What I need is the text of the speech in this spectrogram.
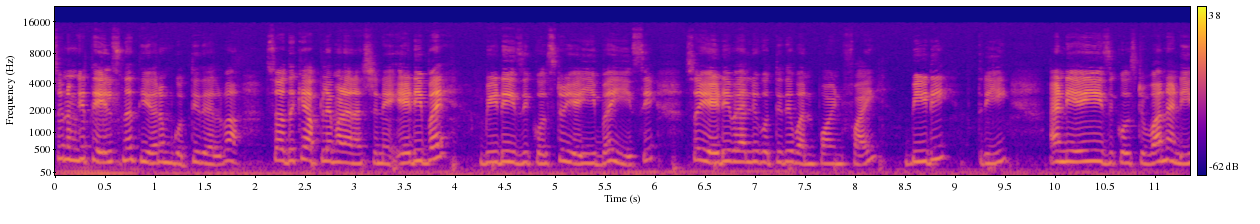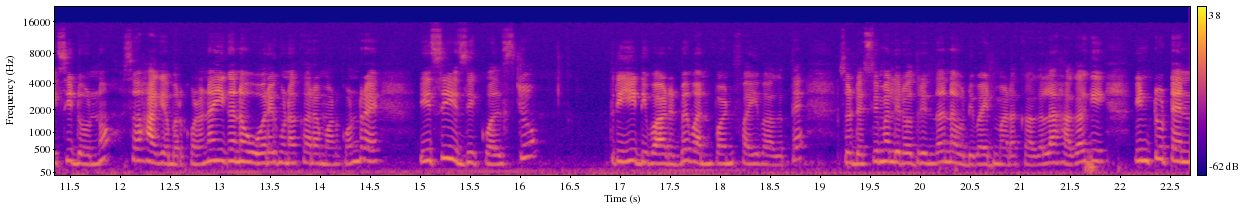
ಸೊ ನಮಗೆ ತೇಲ್ಸ್ನ ಥಿಯರಮ್ ಗೊತ್ತಿದೆ ಅಲ್ವಾ? ಸೊ ಅದಕ್ಕೆ ಅಪ್ಲೈ ಮಾಡೋಣ ಅಷ್ಟೇ A D by B D is equals to A E by E C so A D value ಗೊತ್ತಿದೆ one point five B D three and A is equals to one and E C don't know so ಹಾಗೆ ಬರ್ಕೊಳ್ಳೋಣ. ಈಗ ನಾವು ಓರೆ ಗುಣಕಾರ ಮಾಡಿಕೊಂಡ್ರೆ E C is equals to three divided by one point five ಆಗುತ್ತೆ. ಸೊ ಡೆಸಿಮಲ್ ಇರೋದ್ರಿಂದ ನಾವು ಡಿವೈಡ್ ಮಾಡೋಕ್ಕಾಗಲ್ಲ. ಹಾಗಾಗಿ ಇಂಟು ಟೆನ್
